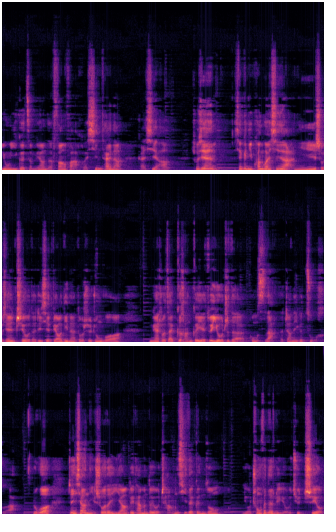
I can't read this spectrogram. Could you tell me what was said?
用一个怎么样的方法和心态呢？感谢啊！首先先给你宽宽心啊，你首先持有的这些标的呢，都是中国。应该说，在各行各业最优质的公司啊的这样的一个组合啊，如果真像你说的一样，对他们都有长期的跟踪，有充分的理由去持有，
